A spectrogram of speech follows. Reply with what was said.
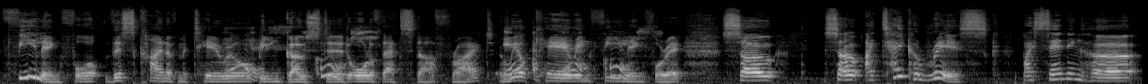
feeling for this kind of material Yes, being ghosted, course. all of that stuff, right? A real caring yeah, feeling course. for it. So, so I take a risk by sending her,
